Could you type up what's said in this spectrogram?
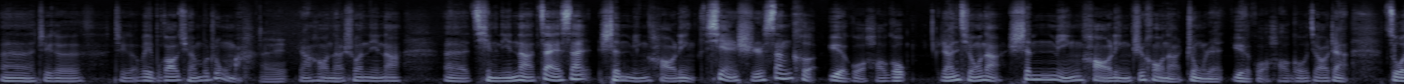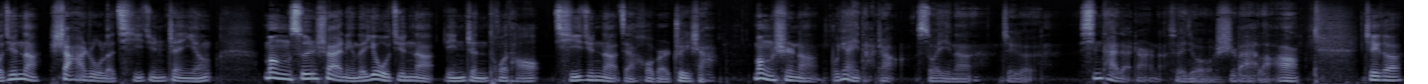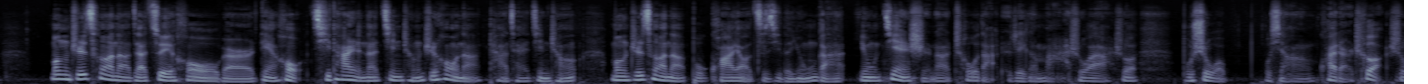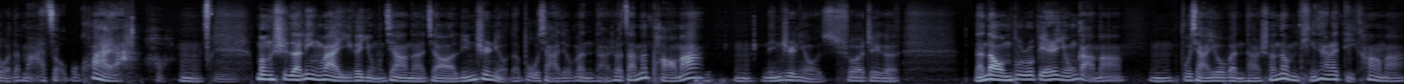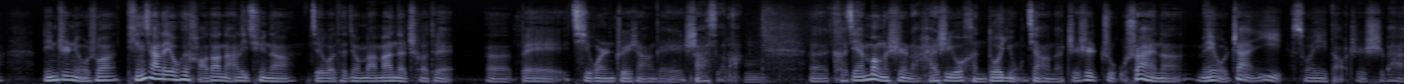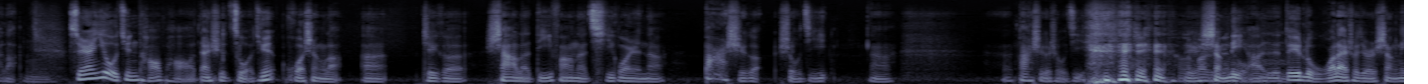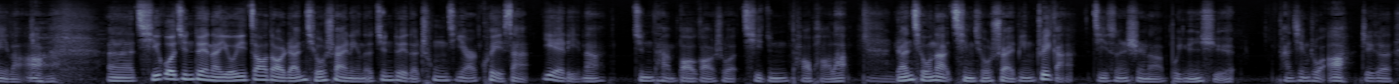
嗯，这个这个位不高权不重嘛。哎，然后呢说您呢，呃，请您呢再三申明号令，限时三刻越过壕沟。冉求呢申明号令之后呢，众人越过壕沟交战，左军呢杀入了齐军阵营。”孟孙率领的右军呢，临阵脱逃；齐军呢，在后边追杀。孟氏呢，不愿意打仗，所以呢，这个心态在这儿呢，所以就失败了啊。这个孟之策呢，在最后边殿后，其他人呢进城之后呢，他才进城。孟之策呢，不夸耀自己的勇敢，用箭矢呢抽打着这个马，说啊，说不是我。不想快点撤，是我的马走不快呀。好，嗯，孟氏的另外一个勇将呢，叫林之纽的部下就问他说：“咱们跑吗？”嗯，林之纽说：“这个，难道我们不如别人勇敢吗？”嗯，部下又问他说：“那我们停下来抵抗吗？”林之纽说：“停下来又会好到哪里去呢？”结果他就慢慢的撤退，呃被齐国人追上给杀死了。嗯呃，可见孟氏呢还是有很多勇将的，只是主帅呢没有战役，所以导致失败了。嗯虽然右军逃跑，但是左军获胜了啊、这个杀了敌方的齐国人呢八十个首级啊，八十个首级，胜利啊！嗯对于鲁国来说就是胜利了啊。啊，呃，齐国军队呢，由于遭到冉求率领的军队的冲击而溃散。夜里呢，军探报告说齐军逃跑了。嗯冉求呢请求率兵追赶，季孙氏呢不允许。看清楚啊，这个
